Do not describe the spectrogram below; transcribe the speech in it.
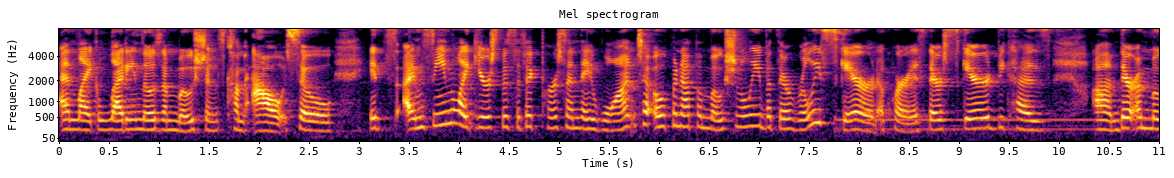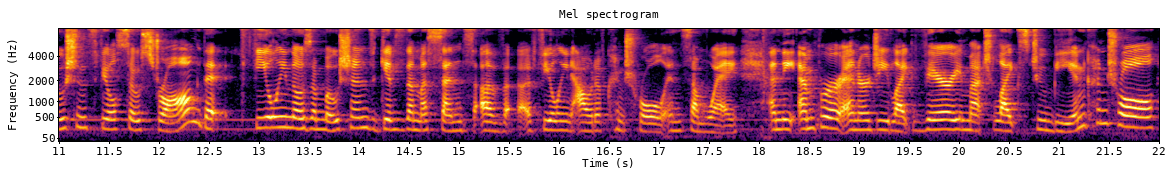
and like letting those emotions come out. So it's I'm seeing like your specific person they want to open up emotionally but they're really scared Aquarius. They're scared because um, their emotions feel so strong that feeling those emotions gives them a sense of feeling out of control in some way. And the emperor energy like very much likes to be in control.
